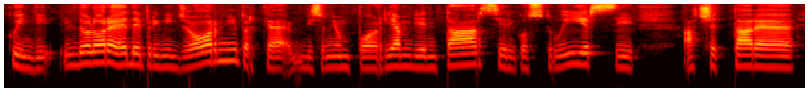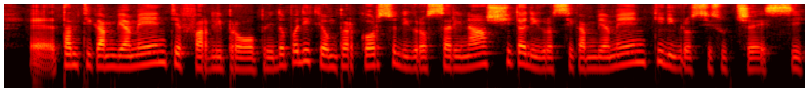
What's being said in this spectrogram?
Quindi il dolore è dei primi giorni perché bisogna un po' riambientarsi, ricostruirsi, accettare eh, tanti cambiamenti e farli propri. Dopodiché un percorso di grossa rinascita, di grossi cambiamenti, di grossi successi.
